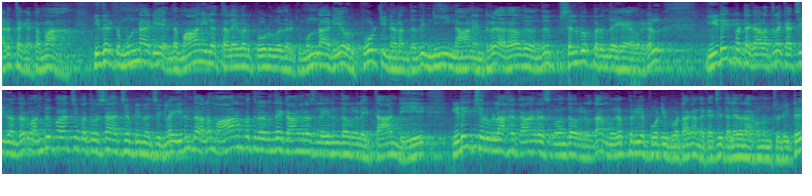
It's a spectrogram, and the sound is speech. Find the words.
அடுத்த கட்டமாக இதற்கு முன்னாடியே இந்த மாநில தலைவர் போடுவதற்கு முன்னாடியே ஒரு போட்டி நடந்தது நீ நான் என்று. அதாவது வந்து செல்வ பெருந்தகை அவர்கள் இடைப்பட்ட காலத்தில் கட்சிக்கு வந்தவர் வந்து பாச்சு பத்து வருஷம் ஆச்சு அப்படின்னு வச்சுக்கலாம் இருந்தாலும் ஆரம்பத்தில் இருந்தே காங்கிரஸில் இருந்தவர்களை தாண்டி இடைச்சொருகளாக காங்கிரஸுக்கு வந்தவர்கள் தான் மிகப்பெரிய போட்டி போட்டாங்க அந்த கட்சி தலைவராகணும்னு சொல்லிட்டு.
